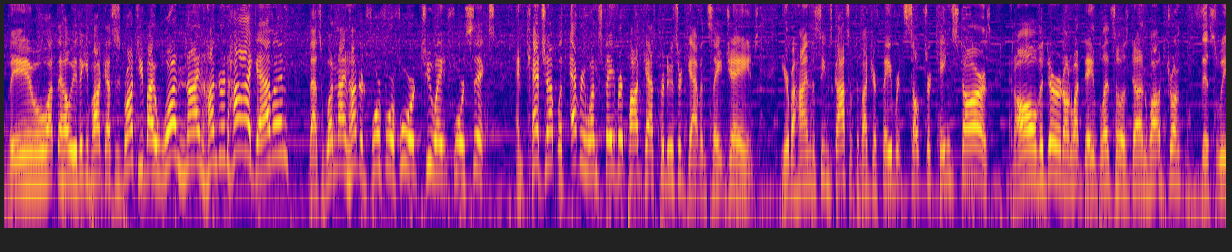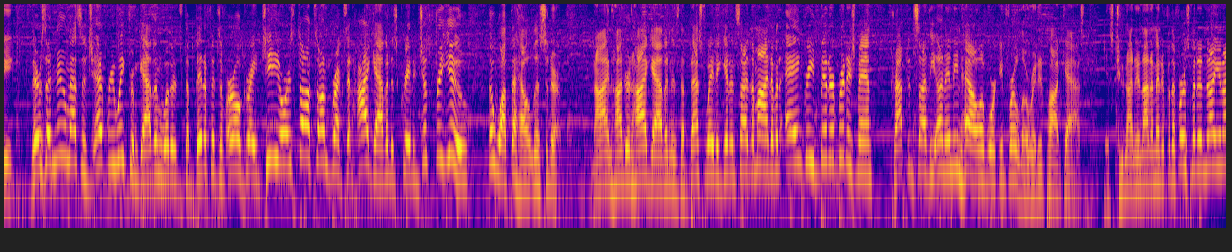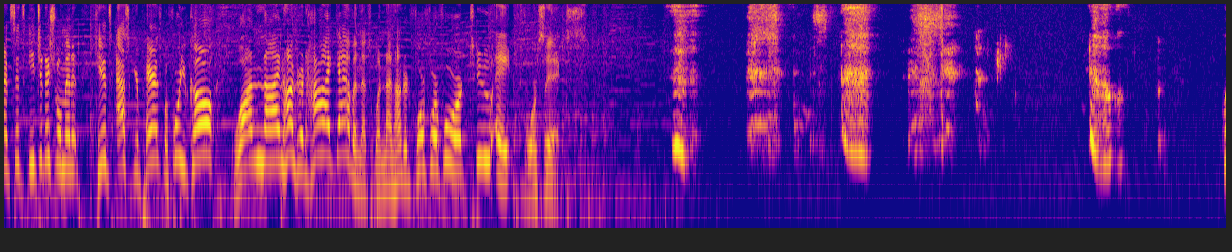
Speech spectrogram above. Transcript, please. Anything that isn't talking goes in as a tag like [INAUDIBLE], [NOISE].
The What the Hell Are You Thinking podcast is brought to you by 1 900 Hi, Gavin. That's 1 900 444 2846. And catch up with everyone's favorite podcast producer, Gavin St. James. Your behind the scenes gossips about your favorite Seltzer King stars and all the dirt on what Dave Bledsoe has done while drunk this week. There's a new message every week from Gavin, whether it's the benefits of Earl Grey tea or his thoughts on Brexit. Hi, Gavin is created just for you, the What the Hell listener. 900 Hi Gavin is the best way to get inside the mind of an angry, bitter British man trapped inside the unending hell of working for a low rated podcast. It's $2.99 a minute for the first minute and 99 cents each additional minute. Kids, ask your parents before you call 1 900 Hi Gavin. That's 1 900 444 2846. [LAUGHS]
